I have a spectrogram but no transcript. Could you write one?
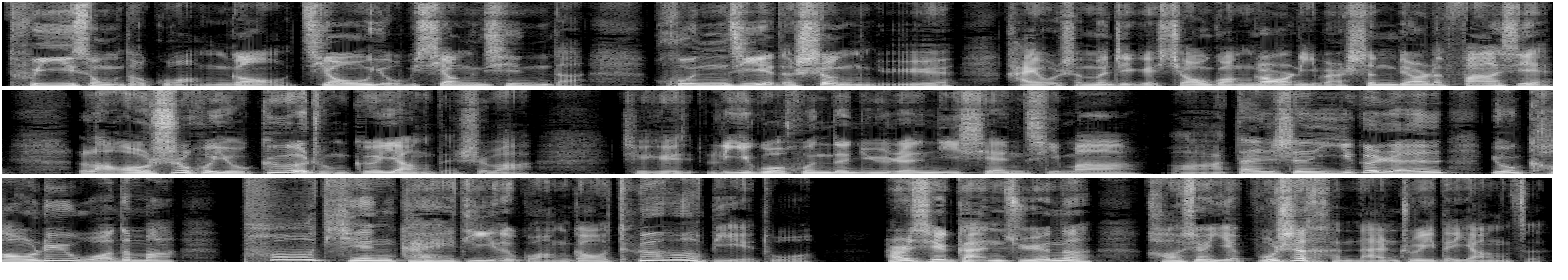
推送的广告、交友相亲的、婚介的剩女，还有什么这个小广告里边身边的发现，老是会有各种各样的，是吧？这个离过婚的女人你嫌弃吗？啊，单身一个人有考虑我的吗？铺天盖地的广告特别多。而且感觉呢，好像也不是很难追的样子。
